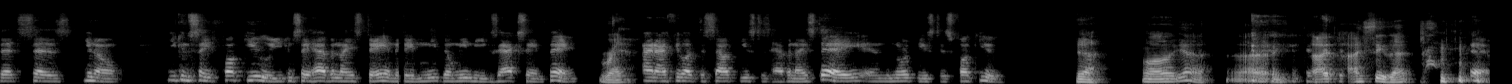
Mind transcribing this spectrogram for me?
that says, you know, you can say fuck you, you can say have a nice day, and they mean they'll mean the exact same thing. Right. And I feel like the southeast is have a nice day, and the northeast is fuck you. Yeah. Well, yeah, I, I, I see that. Yeah.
